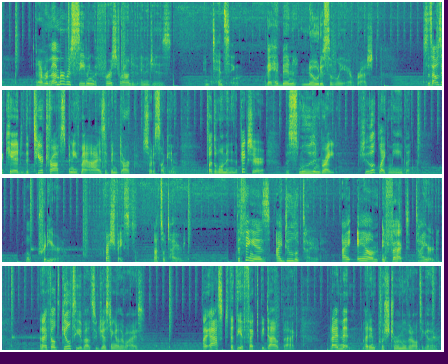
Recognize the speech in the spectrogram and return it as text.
And I remember receiving the first round of images intensing. They had been noticeably airbrushed. Since I was a kid, the tear troughs beneath my eyes have been dark, sort of sunken. But the woman in the picture was smooth and bright. She looked like me, but, well, prettier. Fresh faced, not so tired. The thing is, I do look tired. I am, in fact, tired. And I felt guilty about suggesting otherwise. I asked that the effect be dialed back, but I admit I didn't push to remove it altogether.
